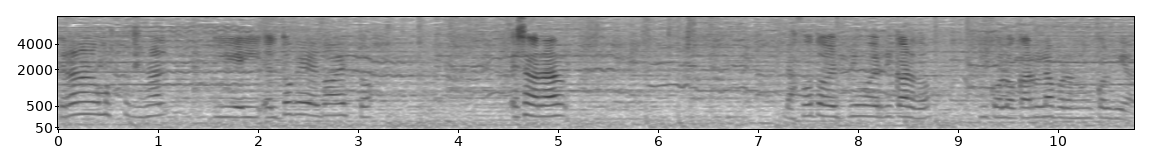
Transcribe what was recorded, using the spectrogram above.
querrán algo más profesional y el toque de todo esto es agarrar la foto del primo de Ricardo y colocarla para nunca olvidar.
